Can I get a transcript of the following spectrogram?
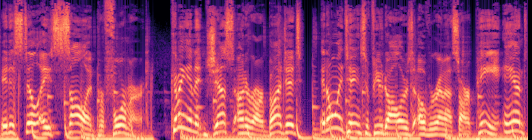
it is still a solid performer. Coming in at just under our budget, it only takes a few dollars over MSRP and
